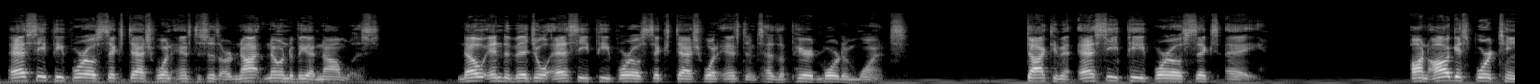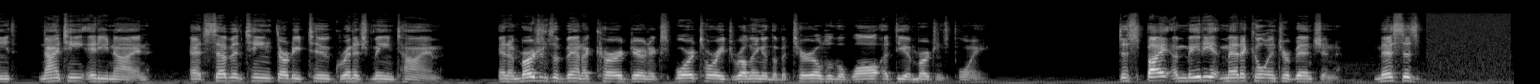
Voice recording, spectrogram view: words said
SCP-406-1 instances are not known to be anomalous, no individual SCP-406-1 instance has appeared more than once. Document SCP-406-A On August 14, 1989, at 1732 Greenwich Mean Time, an emergence event occurred during exploratory drilling of the materials of the wall at the emergence point. Despite immediate medical intervention, Mrs.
